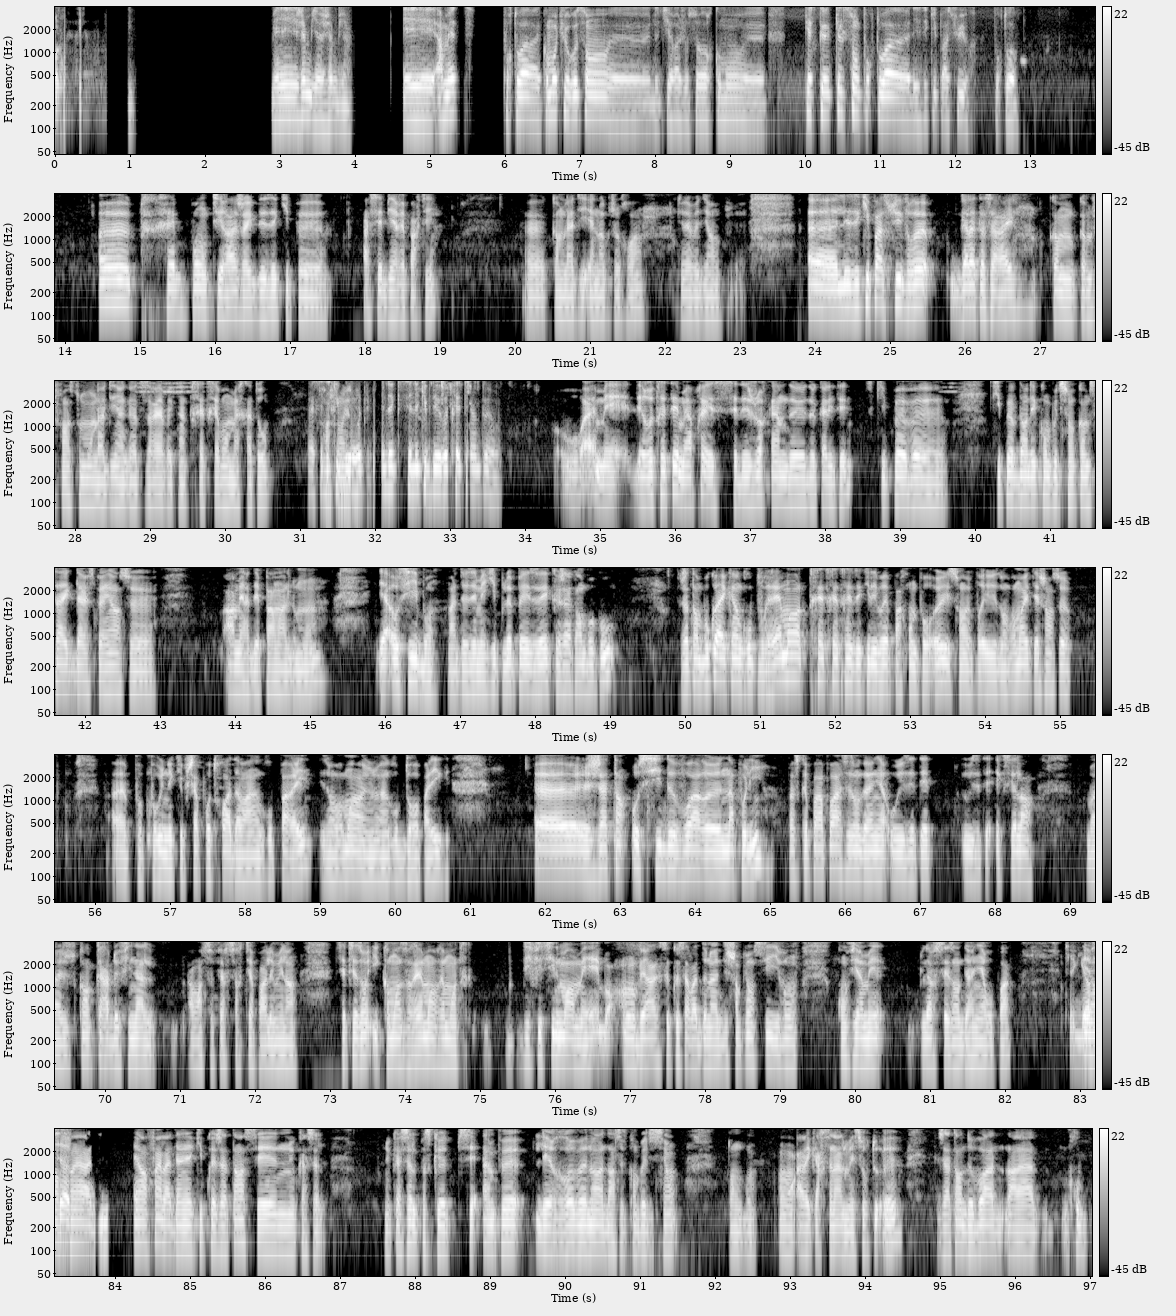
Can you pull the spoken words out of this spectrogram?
Mais j'aime bien, j'aime bien. Et Ahmed, pour toi, comment tu ressens euh, le tirage au sort? Comment, euh, qu'est-ce que, quelles sont pour toi euh, les équipes à suivre pour toi? Euh, très bon tirage avec des équipes euh, assez bien réparties. Euh, comme l'a dit Enoch, je crois, qu'il avait dit en les équipes à suivre, Galatasaray, comme, comme je pense tout le monde l'a dit, un Galatasaray avec un très très bon mercato. Ouais, C'est l'équipe des, retraités un peu. hein. Ouais, mais des retraités, mais après, c'est des joueurs quand même de, de qualité, qui peuvent, qui peuvent dans des compétitions comme ça, avec de l'expérience, emmerder pas mal de monde. Il y a aussi, bon, ma deuxième équipe, le PSV, que j'attends beaucoup. J'attends beaucoup avec un groupe vraiment très, très, très équilibré. Par contre, pour eux, ils sont, ils ont vraiment été chanceux. Euh, pour, pour une équipe chapeau 3 d'avoir un groupe pareil. Ils ont vraiment un, groupe d'Europa League. Euh, j'attends aussi de voir euh, Napoli parce que par rapport à la saison dernière où ils étaient où ils étaient excellents bah, jusqu'en quart de finale avant de se faire sortir par le Milan. Cette saison, ils commencent vraiment vraiment difficilement mais bon, on verra ce que ça va donner à des champions s'ils vont confirmer leur saison dernière ou pas. Et enfin, et enfin, la dernière équipe que j'attends, c'est Newcastle. Newcastle parce que c'est un peu les revenants dans cette compétition. Donc bon, on- avec Arsenal, mais surtout eux, j'attends de voir dans la groupe,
